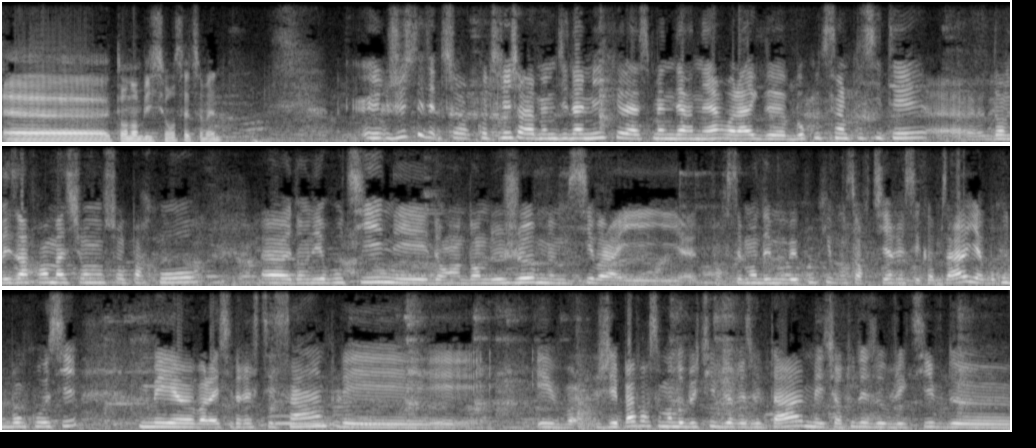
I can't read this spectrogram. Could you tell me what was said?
ton ambition cette semaine? Juste continuer sur la même dynamique que la semaine dernière, voilà, avec beaucoup de simplicité euh, dans les informations sur le parcours, dans les routines et dans, le jeu, même si voilà, il y a forcément des mauvais coups qui vont sortir et c'est comme ça. Il y a beaucoup de bons coups aussi, mais voilà, essayer de rester simple et. J'ai pas forcément d'objectifs de résultat, mais surtout des objectifs de,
